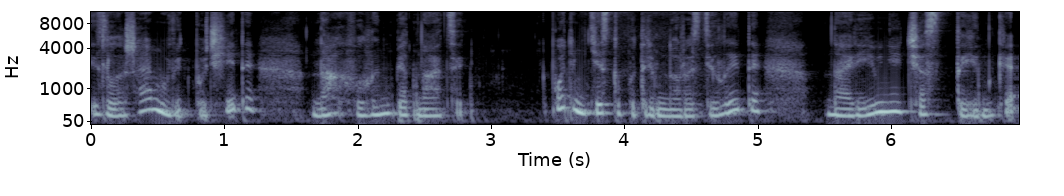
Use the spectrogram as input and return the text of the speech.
і залишаємо відпочити на хвилин 15. Потім тісто потрібно розділити на рівні частинки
